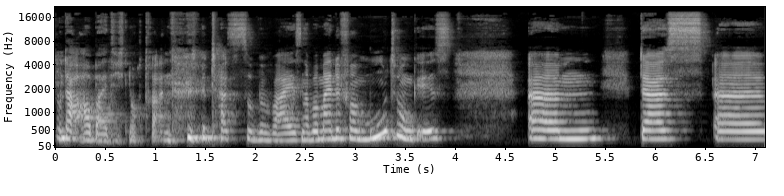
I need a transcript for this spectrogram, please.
und da arbeite ich noch dran, das zu beweisen. Aber meine Vermutung ist, ähm, dass äh,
